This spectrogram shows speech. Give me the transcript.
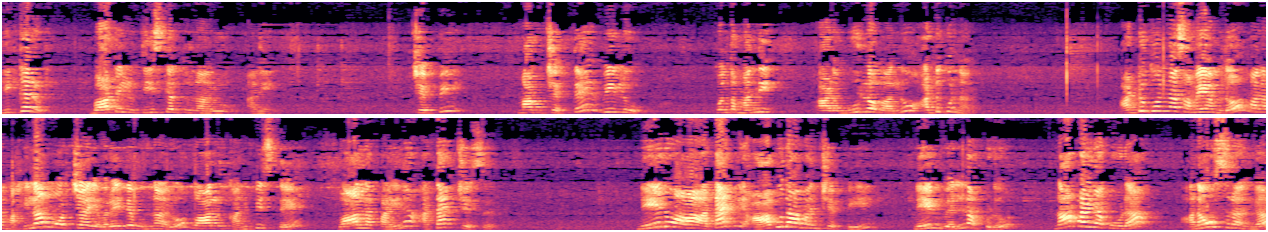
లిక్కర్ బాటిల్ తీసుకెళ్తున్నారు అని చెప్పి మాకు చెప్తే వీళ్ళు కొంతమంది ఆడ ఊర్లో వాళ్ళు అడ్డుకున్నారు. అడ్డుకున్న సమయంలో మన మహిళా మోర్చా ఎవరైతే ఉన్నారో వాళ్ళు కనిపిస్తే వాళ్ళ పైన అటాక్ చేశారు. నేను ఆ అటాక్ని ఆపుదామని చెప్పి నేను వెళ్ళినప్పుడు నా పైన కూడా అనవసరంగా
